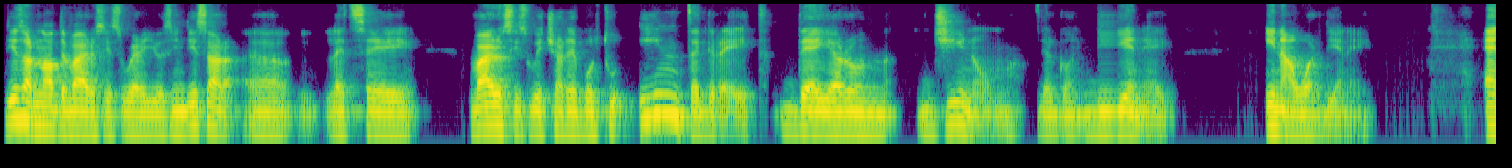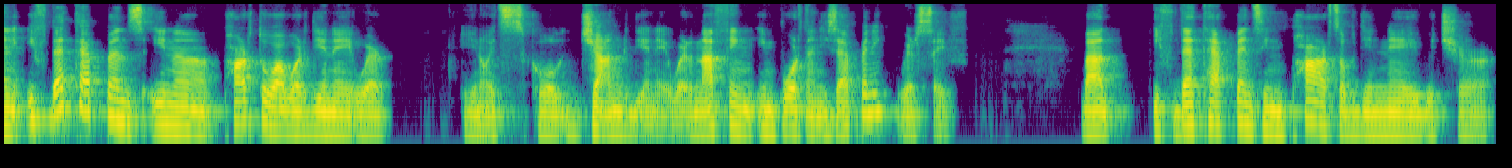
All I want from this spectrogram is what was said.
These are not the viruses we're using. These are, uh, let's say, viruses which are able to integrate their own genome, their own DNA, in our DNA. And if that happens in a part of our DNA where, you know, it's called junk DNA, where nothing important is happening, we're safe. But if that happens in parts of DNA which are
